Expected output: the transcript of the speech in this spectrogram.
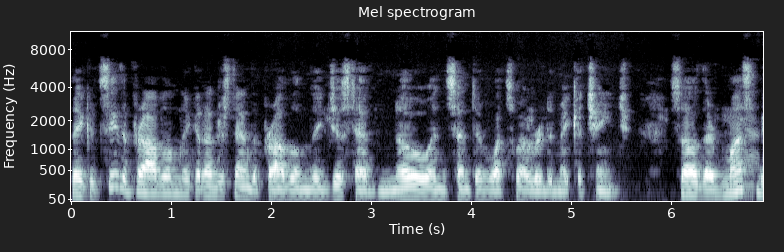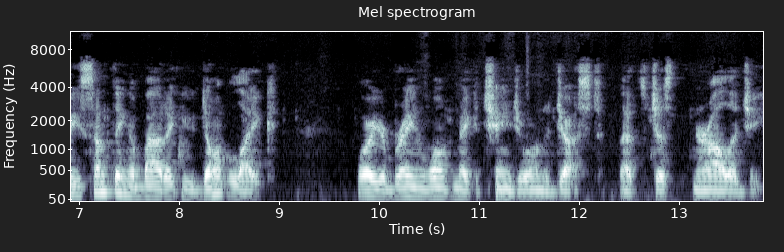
They could see the problem, they could understand the problem, they just had no incentive whatsoever to make a change. So there must yeah. be something about it you don't like, or your brain won't make a change, it won't adjust. That's just neurology.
